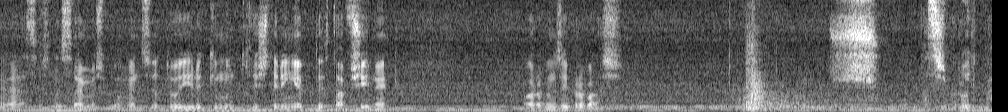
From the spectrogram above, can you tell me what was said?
Graças, não sei, mas pelo menos eu estou a ir aqui muito rasteirinho é porque deve estar a fechir, né? Ora, vamos aí para baixo. Shhh, faças barulho, pá.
